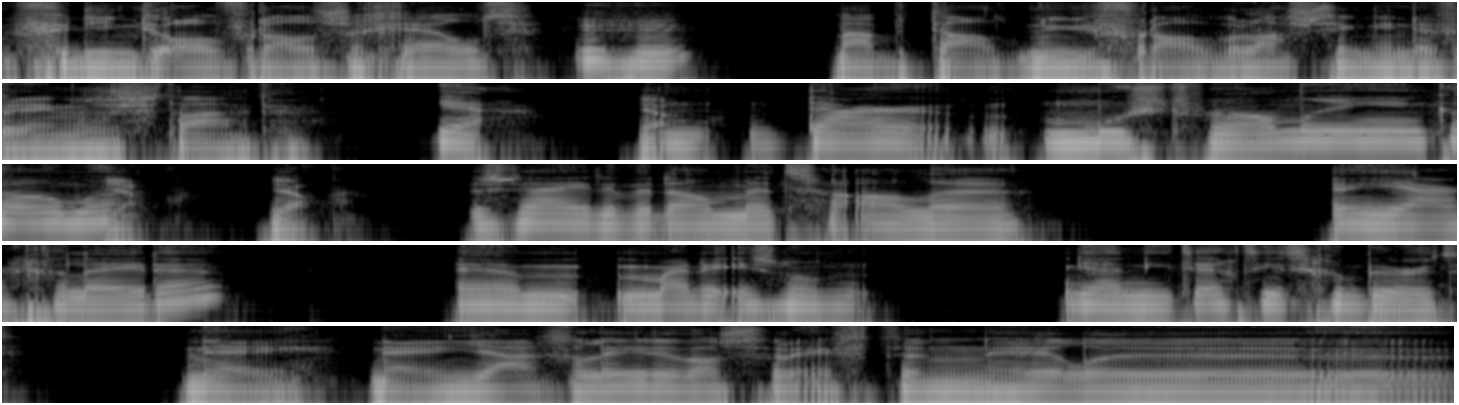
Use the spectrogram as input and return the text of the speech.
Verdient overal zijn geld. Mhm. Maar betaalt nu vooral belasting in de Verenigde Staten. Ja. Daar moest verandering in komen. Ja, ja. Zeiden we dan met z'n allen een jaar geleden. Ehm, maar er is nog ja, niet echt iets gebeurd. Nee, nee, een jaar geleden was er echt een hele eh,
